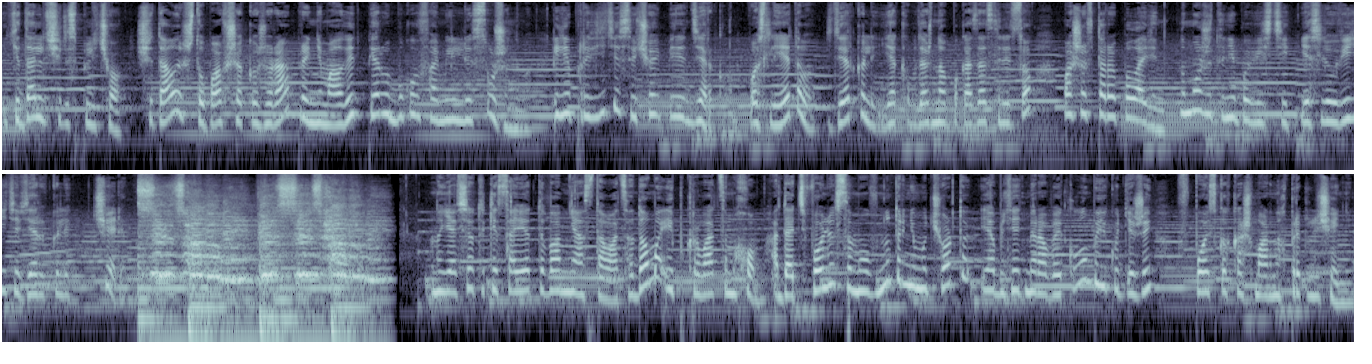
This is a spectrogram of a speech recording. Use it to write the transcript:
и кидали через плечо. Считалось, что упавшая кожура принимала вид первой буквы фамилии суженого. Или проведите свечой перед зеркалом. После этого в зеркале якобы должно показаться лицо вашей второй половинки, но может и не повести, если увидите в зеркале череп. This is Halloween, this is Halloween. Но я все-таки советую вам не оставаться дома и покрываться мхом, а дать волю самому внутреннему черту и облететь мировые клубы и кутежи в поисках кошмарных приключений.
